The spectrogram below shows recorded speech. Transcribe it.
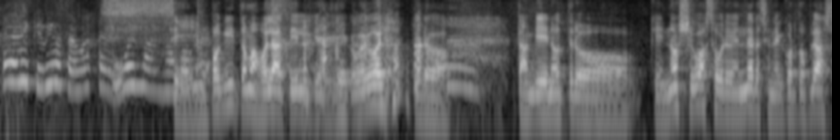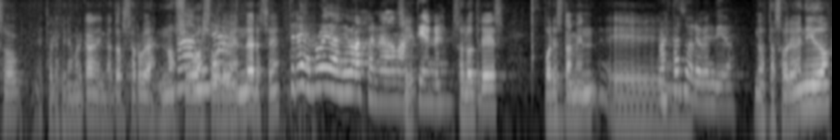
Cada vez que veo esta baja de Walmart, no Sí, un poquito más volátil que, que Coca-Cola, pero también otro que no llegó a sobrevenderse en el corto plazo, esto les quería marcar, en 14 ruedas no ah, llegó a sobrevenderse. Tres ruedas de baja nada más tiene. Solo tres, por eso también... Eh, no está sobrevendido. No está sobrevendido.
